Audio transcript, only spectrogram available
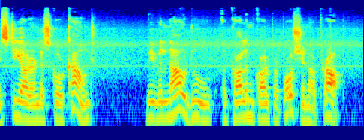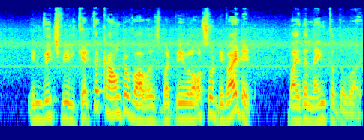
str underscore count, we will now do a column called proportion or prop, in which we'll get the count of vowels, but we will also divide it by the length of the word.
